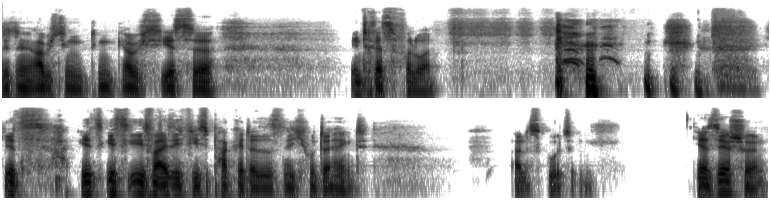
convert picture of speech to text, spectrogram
deswegen habe ich, den, den, hab ich jetzt äh, Interesse verloren. jetzt, jetzt, jetzt, jetzt weiß ich, wie ich es packe, dass es nicht runterhängt. Alles gut. Ja, sehr schön.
